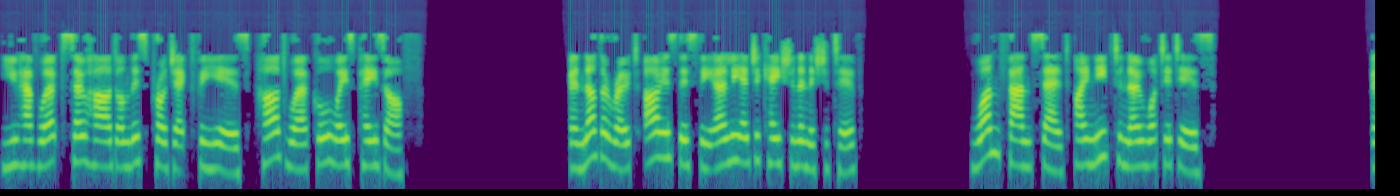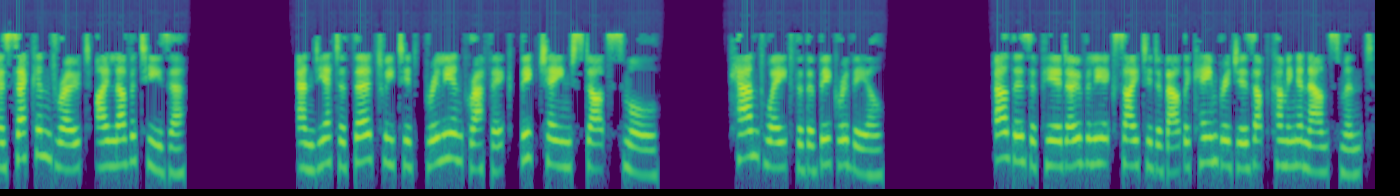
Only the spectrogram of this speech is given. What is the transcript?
You have worked so hard on this project for years, hard work always pays off. Another wrote, Ah, is this the early education initiative? One fan said, I need to know what it is. A second wrote, I love a teaser. And yet a third tweeted, brilliant graphic, big change starts small. Can't wait for the big reveal. Others appeared overly excited about the Cambridge's upcoming announcement.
